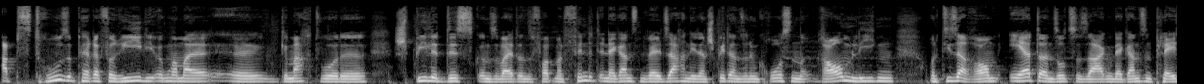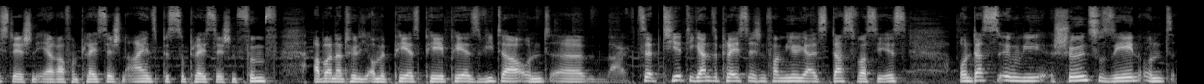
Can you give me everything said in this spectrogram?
abstruse Peripherie, die irgendwann mal äh, gemacht wurde, Spieledisk und so weiter und so fort. Man findet in der ganzen Welt Sachen, die dann später in so einem großen Raum liegen und dieser Raum ehrt dann sozusagen der ganzen PlayStation-Ära von PlayStation 1 bis zur PlayStation 5, aber natürlich auch mit PSP, PS Vita und äh, akzeptiert die ganze PlayStation-Familie als das, was sie ist und das ist irgendwie schön zu sehen und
